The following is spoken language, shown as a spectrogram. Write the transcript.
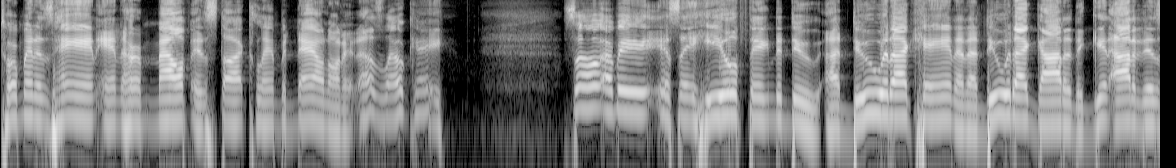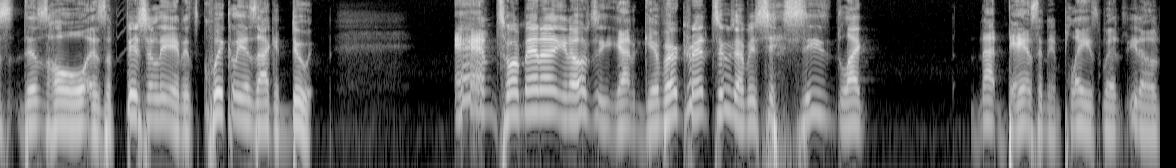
Tormenta's hand in her mouth and start clamping down on it. I was like, okay. So I mean, it's a heel thing to do. I do what I can and I do what I gotta to get out of this this hole as efficiently and as quickly as I can do it. And Tormenta, you know, she got to give her credit too. I mean, she, she's like not dancing in place, but you know,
